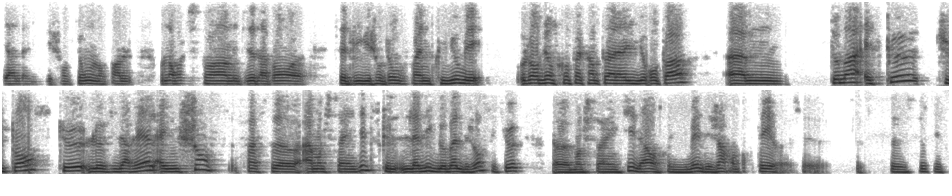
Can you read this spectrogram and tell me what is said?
il y a la Ligue des Champions. On en parle, on enregistrera un épisode avant euh, cette Ligue des Champions pour faire une preview, mais aujourd'hui, on se consacre un peu à la Ligue Europa. Euh, Thomas, est-ce que tu penses que le Villarreal a une chance face euh, à Manchester United? Parce que l'avis global des gens, c'est que euh, Manchester United a, entre guillemets, déjà remporté euh, ce, ce titre.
